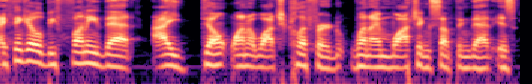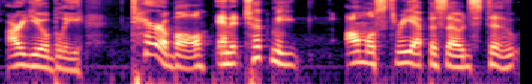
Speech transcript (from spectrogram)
I think it'll be funny that I don't want to watch Clifford when I'm watching something that is arguably terrible, and it took me almost three episodes to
